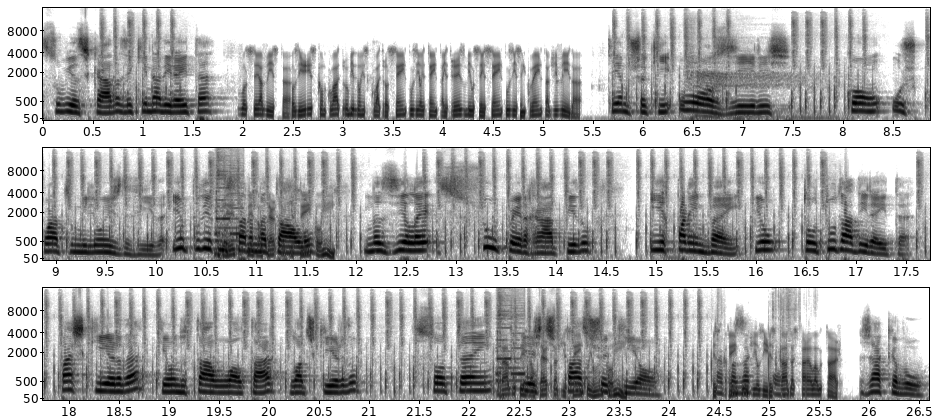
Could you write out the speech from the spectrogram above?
Subi as escadas e aqui na direita Você avista. Osíris com 4.483.650 de vida. temos aqui o Osiris com os 4 milhões de vida. Eu podia começar a matá-lo, 100 coins. mas ele é super rápido. E reparem bem, eu estou tudo à direita. Para a esquerda, que é onde está o altar, do lado esquerdo, só tem estes espaços aqui, ó. Está quase a já acabou.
